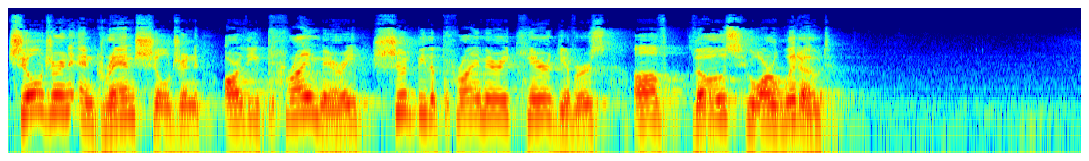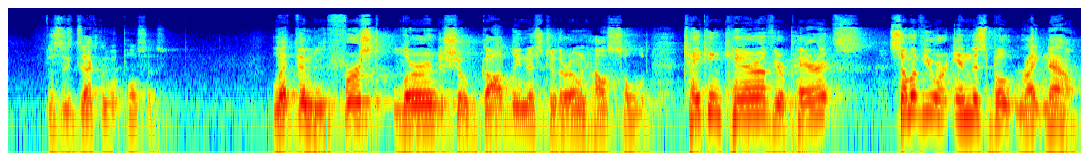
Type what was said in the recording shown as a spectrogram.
children and grandchildren are the primary, should be the primary caregivers of those who are widowed. This is exactly what Paul says. Let them first learn to show godliness to their own household. Taking care of your parents. Some of you are in this boat right now.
